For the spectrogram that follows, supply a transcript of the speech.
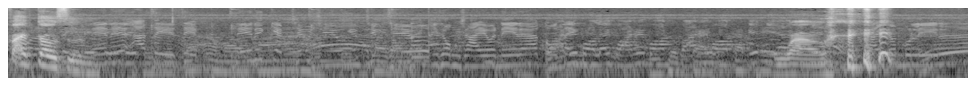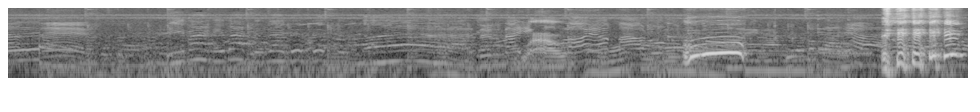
Five thousand. Wow. Wow. Ooh!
